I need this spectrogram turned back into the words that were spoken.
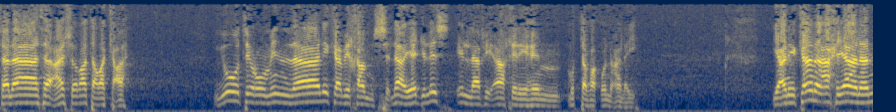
ثلاث عشرة ركعة. يوتر من ذلك بخمس لا يجلس إلا في آخرهن. متفق عليه. يعني كان أحيانا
